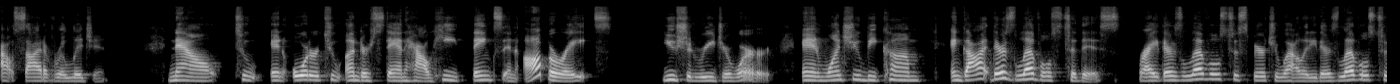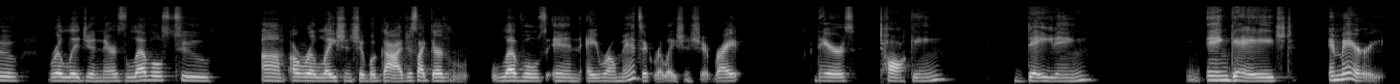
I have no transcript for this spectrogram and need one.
outside of religion. Now, to in order to understand how he thinks and operates, you should read your word. And once you become, and God, there's levels to this, right? There's levels to spirituality, there's levels to religion, there's levels to um, a relationship with God, just like there's levels in a romantic relationship, right? There's talking, dating, engaged, and married.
